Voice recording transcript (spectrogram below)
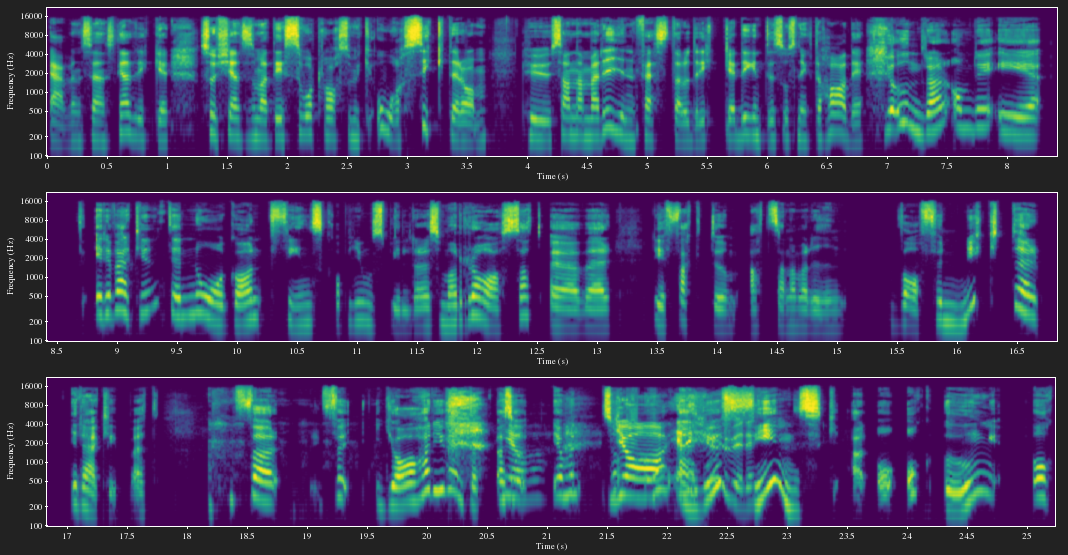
även svenskarna dricker så känns det som att det är svårt att ha så mycket åsikter om hur Sanna Marin festar och dricker. Det är inte så snyggt att ha det. Jag undrar om det är, är det verkligen inte någon finsk opinionsbildare som har rasat över det faktum att Sanna Marin var för nykter i det här klippet? För, för jag hade ju väntat, alltså, Ja. ja. men, så, Ja, hon är ju hur? finsk och, och ung och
